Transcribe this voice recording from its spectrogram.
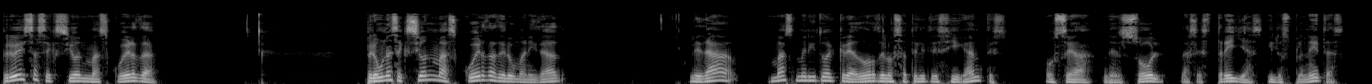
Pero esa sección más cuerda, pero una sección más cuerda de la humanidad le da más mérito al creador de los satélites gigantes, o sea, del Sol, las estrellas y los planetas,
